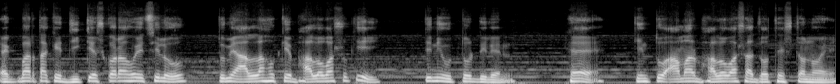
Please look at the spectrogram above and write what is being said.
একবার তাকে জিজ্ঞেস করা হয়েছিল, তুমি আল্লাহকে ভালোবাসো কি? তিনি উত্তর দিলেন হ্যাঁ কিন্তু আমার ভালোবাসা যথেষ্ট নয়।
